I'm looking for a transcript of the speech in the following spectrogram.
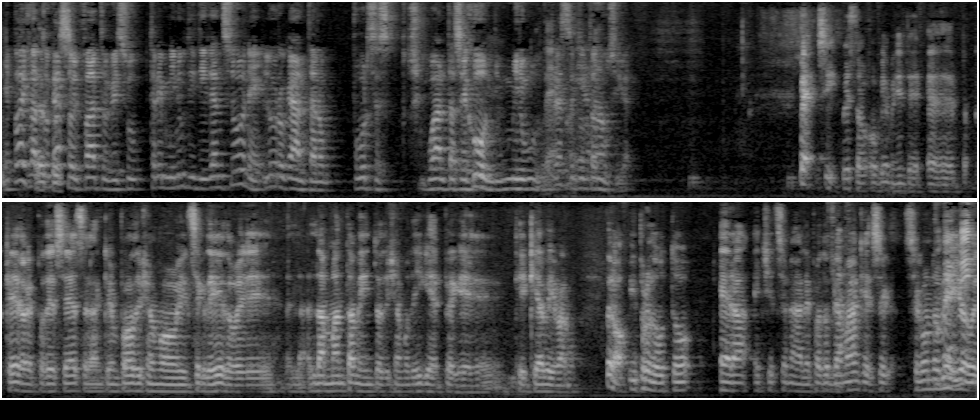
E poi hai fatto caso il fatto che su tre minuti di canzone loro cantano forse 50 secondi, un minuto, Beh, il resto è tutta no. musica. Beh, sì, questo ovviamente eh, credo che potesse essere anche un po' diciamo, il segreto e l'ammantamento diciamo, dei gap che, che, che, avevano. Però il prodotto era eccezionale. Poi dobbiamo cioè, anche, se, secondo me, io.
